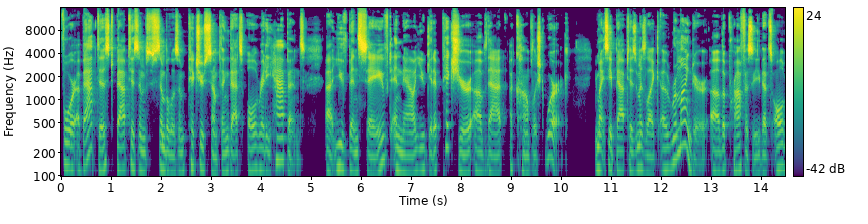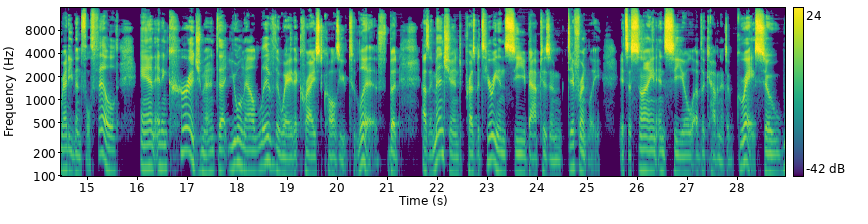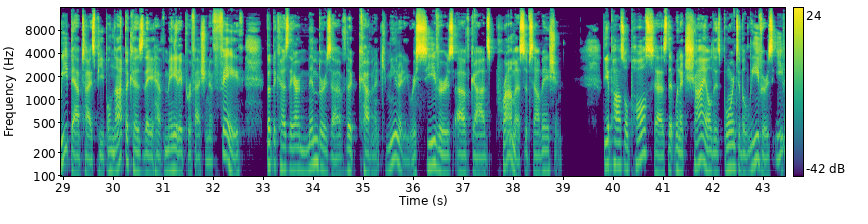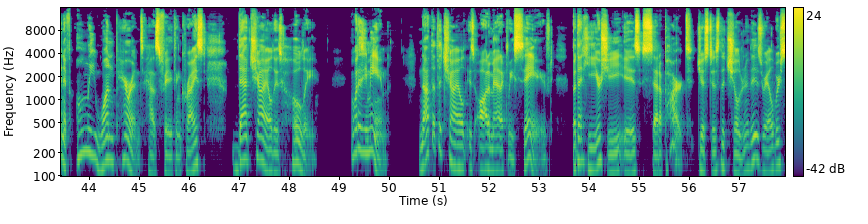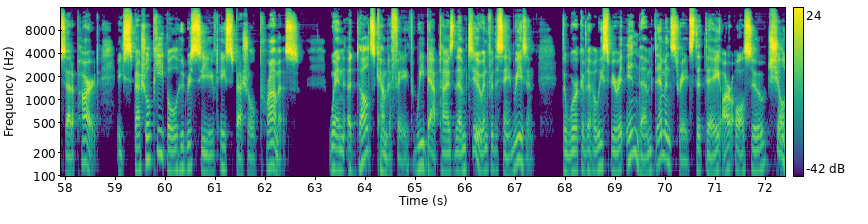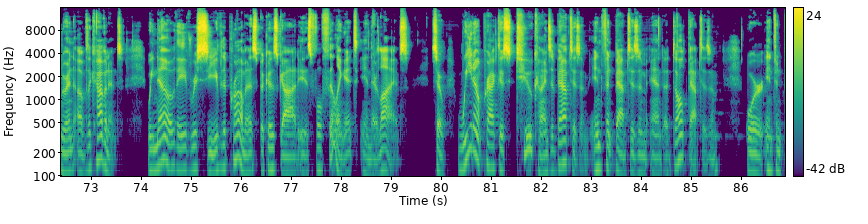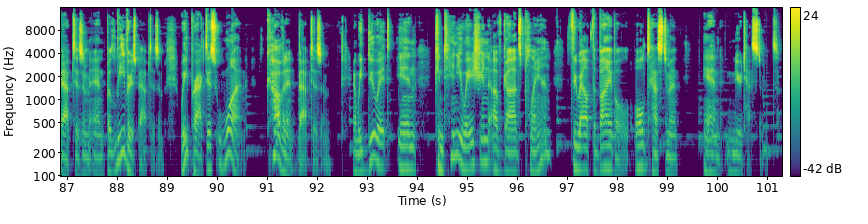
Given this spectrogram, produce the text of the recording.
For a Baptist, baptism's symbolism pictures something that's already happened. Uh, you've been saved, and now you get a picture of that accomplished work. You might say baptism is like a reminder of a prophecy that's already been fulfilled and an encouragement that you will now live the way that Christ calls you to live. But as I mentioned, Presbyterians see baptism differently. It's a sign and seal of the covenant of grace. So we baptize people not because they have made a profession of faith, but because they are members of the covenant community, receivers of God's promise of salvation. The Apostle Paul says that when a child is born to believers, even if only one parent has faith in Christ, that child is holy. What does he mean? Not that the child is automatically saved, but that he or she is set apart, just as the children of Israel were set apart, a special people who'd received a special promise. When adults come to faith, we baptize them too, and for the same reason. The work of the Holy Spirit in them demonstrates that they are also children of the covenant. We know they've received the promise because God is fulfilling it in their lives. So we don't practice two kinds of baptism infant baptism and adult baptism, or infant baptism and believer's baptism. We practice one covenant baptism, and we do it in continuation of God's plan throughout the Bible, Old Testament and New Testament.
